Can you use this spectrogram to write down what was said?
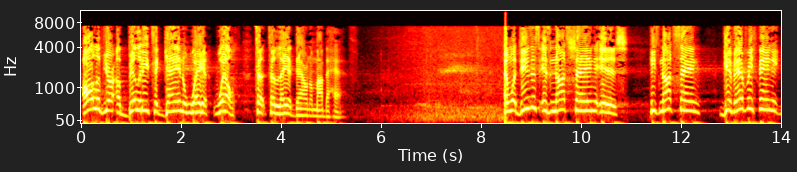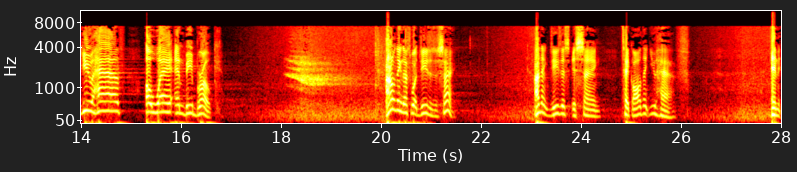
all of your ability to gain wealth to, to lay it down on my behalf. And what Jesus is not saying is, He's not saying, give everything you have away and be broke. I don't think that's what Jesus is saying. I think Jesus is saying, take all that you have and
